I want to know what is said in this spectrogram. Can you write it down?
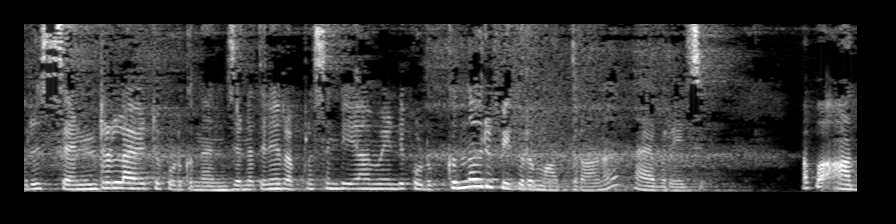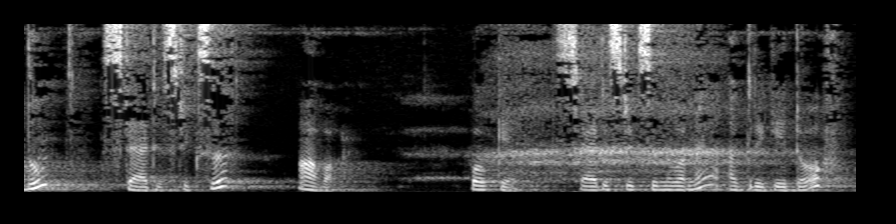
ഒരു സെൻട്രൽ ആയിട്ട് കൊടുക്കുന്ന അഞ്ചെണ്ണത്തിനെ റെപ്രസെന്റ് ചെയ്യാൻ വേണ്ടി കൊടുക്കുന്ന ഒരു ഫിഗർ മാത്രമാണ് ആവറേജ് അപ്പോൾ അതും സ്റ്റാറ്റിസ്റ്റിക്സ് ആവാം. ഓക്കെ സ്റ്റാറ്റിസ്റ്റിക്സ് എന്ന് പറഞ്ഞാൽ അഗ്രിഗേറ്റ് ഓഫ്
